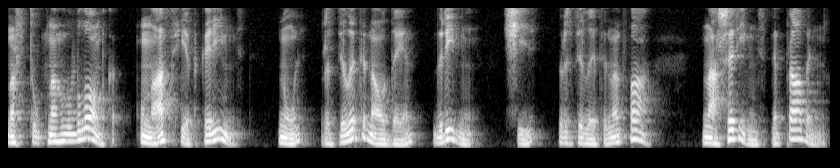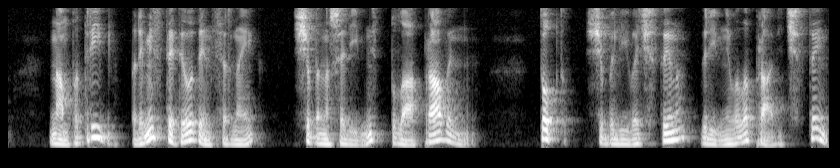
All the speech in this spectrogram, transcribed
Наступна головоломка. У нас є така рівність. 0 розділити на 1 дорівнює 6 розділити на 2. Наша рівність неправильна. Нам потрібно перемістити один сірник, щоб наша рівність була правильною. Тобто, щоб ліва частина дорівнювала правій частині.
